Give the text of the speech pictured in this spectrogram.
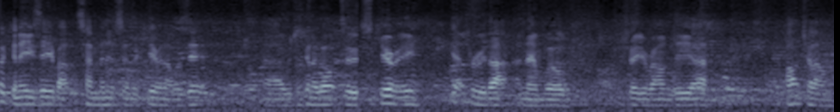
Quick and easy, about 10 minutes in the queue and that was it. Uh, we're just going to go up to security, get through that and then we'll show you around the uh, departure lounge.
